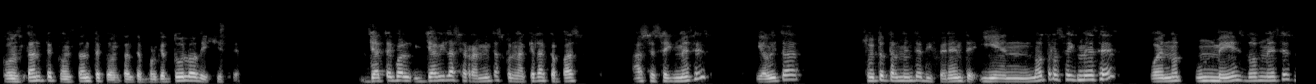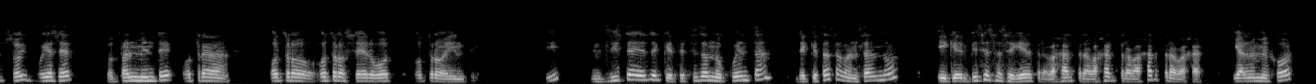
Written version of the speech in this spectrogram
constante, constante, constante, porque tú lo dijiste. Ya tengo, ya vi las herramientas con las que era capaz hace seis meses y ahorita soy totalmente diferente. Y en otros seis meses, o en un mes, dos meses, soy, voy a ser totalmente otra, otro, otro ser, ot- otro ente. ¿Sí? El chiste es de que te estés dando cuenta de que estás avanzando y que empieces a seguir a trabajar, trabajar, trabajar, trabajar. Y a lo mejor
